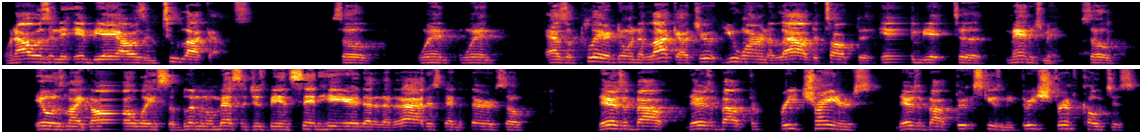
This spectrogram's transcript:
when I was in the NBA, I was in two lockouts. So when when as a player during the lockout, you you weren't allowed to talk to NBA to management. So it was like always subliminal messages being sent here, da da da da, this, that, and the third. So there's about there's about three trainers. There's about three, excuse me, three strength coaches.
